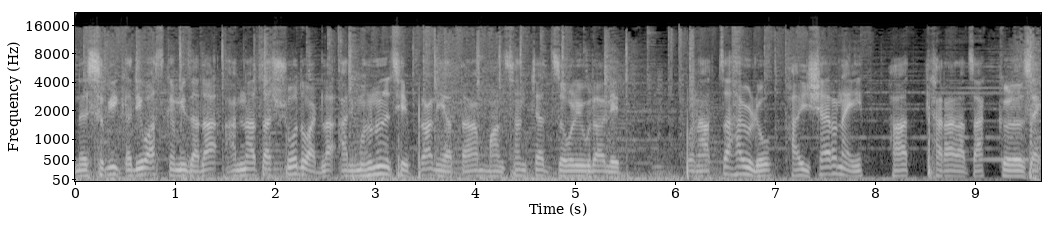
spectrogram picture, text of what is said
नैसर्गिक अधिवास कमी झाला अन्नाचा शोध वाढला आणि म्हणूनच हे प्राणी आता माणसांच्या जवळ येऊ लागलेत पण आजचा हा व्हिडिओ हा इशारा नाही हा थराराचा कळस आहे.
